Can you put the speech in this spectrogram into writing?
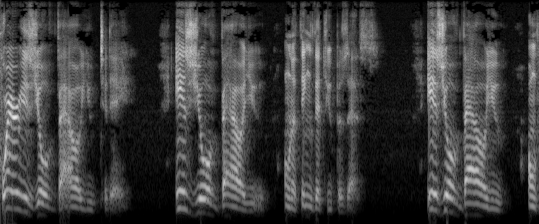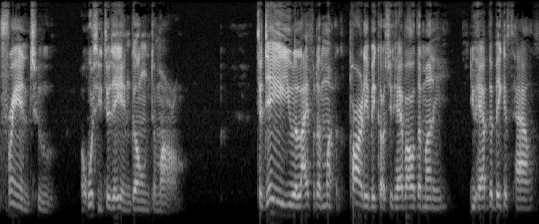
Where is your value today? Is your value on the things that you possess? Is your value on friends who are with you today and gone tomorrow? Today, you're the life of the party because you have all the money, you have the biggest house,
